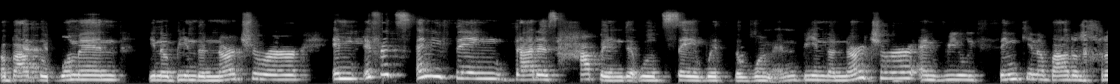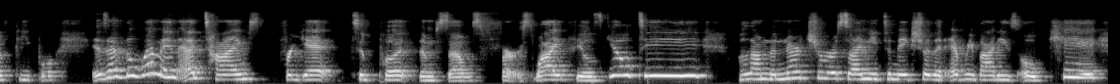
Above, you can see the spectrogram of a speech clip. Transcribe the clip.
about the woman you know, being the nurturer. And if it's anything that has happened, it will say with the woman, being the nurturer and really thinking about a lot of people, is that the women at times forget to put themselves first. Why it feels guilty. Well, I'm the nurturer, so I need to make sure that everybody's okay.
